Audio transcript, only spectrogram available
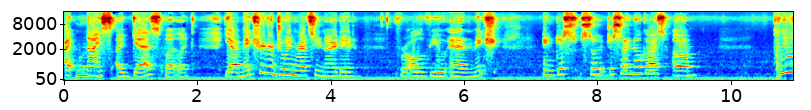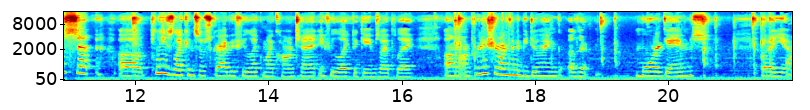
uh, nice, I guess, but like yeah, make sure to join Rats United for all of you, and make sure and just so just so you know, guys, um, please send, uh, please like and subscribe if you like my content, if you like the games I play. Um, I'm pretty sure I'm going to be doing other more games, but uh, yeah.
